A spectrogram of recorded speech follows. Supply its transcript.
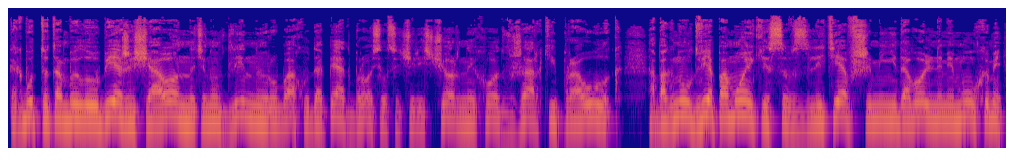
как будто там было убежище, а он, натянув длинную рубаху до пят, бросился через черный ход в жаркий проулок, обогнул две помойки со взлетевшими недовольными мухами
